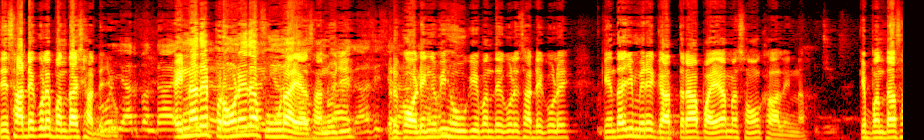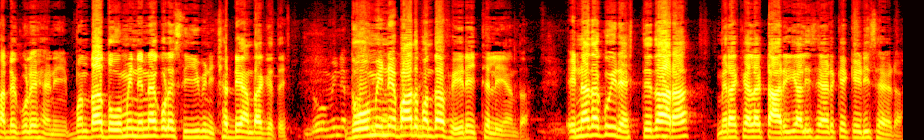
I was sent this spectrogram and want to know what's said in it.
ਤੇ ਸਾਡੇ ਕੋਲੇ ਬੰਦਾ ਛੱਡ ਯਾਰ ਜਾਓ। ਬੰਦਾ ਇਹਨਾਂ ਦੇ ਪਰੋਣੇ ਦਾ ਫੋਨ ਆਇਆ ਸਾਨੂੰ ਜੀ। ਰਿਕਾਰਡਿੰਗ ਵੀ ਹੋਊਗੀ ਬੰਦੇ ਕੋਲੇ ਸਾਡੇ ਕੋਲੇ। ਕਹਿੰਦਾ ਜੀ ਮੇਰੇ ਗਾਤਰਾ ਪਾਇਆ ਮੈਂ ਸੌਂ ਖਾ ਲੈਣਾ ਕਿ ਬੰਦਾ ਸਾਡੇ ਕੋਲੇ ਹੈ ਨਹੀਂ। ਬੰਦਾ 2 ਮਹੀਨੇ ਇਹਨਾਂ ਕੋਲੇ ਸੀ ਵੀ ਨਹੀਂ ਛੱਡਿਆ ਆਂਦਾ ਕਿਤੇ। 2 ਮਹੀਨੇ 2 ਮਹੀਨੇ ਬਾਅਦ ਬੰਦਾ ਫੇਰ ਇੱਥੇ ਲੈ ਜਾਂਦਾ ਇਹਨਾਂ ਦਾ ਕੋਈ ਰਿਸ਼ਤੇਦਾਰ ਆ ਮੇਰਾ ਖਿਆਲ ਹੈ ਟਾਰੀ ਵਾਲੀ ਸਾਈਡ ਕਿ ਕਿਹੜੀ ਸਾਈਡ ਆ।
